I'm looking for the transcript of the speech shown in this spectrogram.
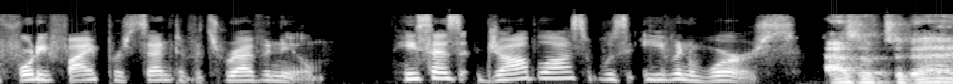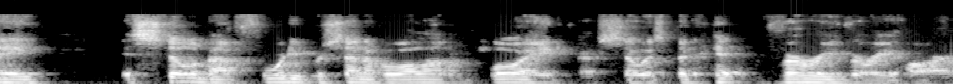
45% of its revenue. He says job loss was even worse. As of today, it's still about 40% of all unemployed, so it's been hit very, very hard.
